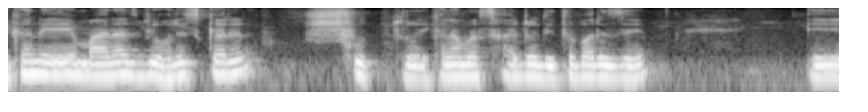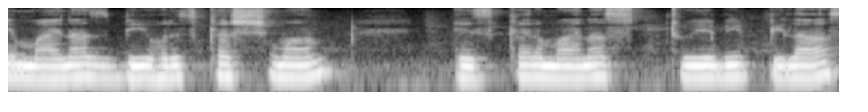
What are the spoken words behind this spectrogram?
এখানে এ মাইনাস বি হোল স্কোয়ারের সূত্র, এখানে আমরা সাইডে দিতে পারি যে A minus B whole square সমান A square minus two A B plus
